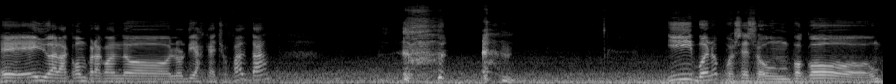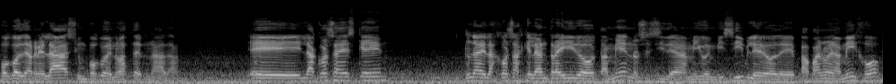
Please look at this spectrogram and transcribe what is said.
Eh, he ido a la compra cuando los días que ha hecho falta. y bueno, pues eso, un poco, un poco de relax y un poco de no hacer nada. La cosa es que una de las cosas que le han traído también, no sé si del amigo invisible o de Papá Noel a mi hijo,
